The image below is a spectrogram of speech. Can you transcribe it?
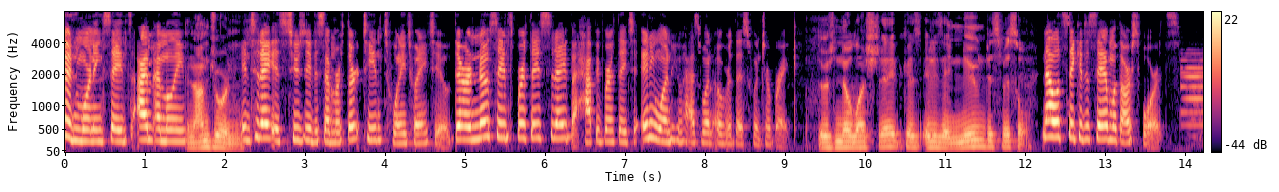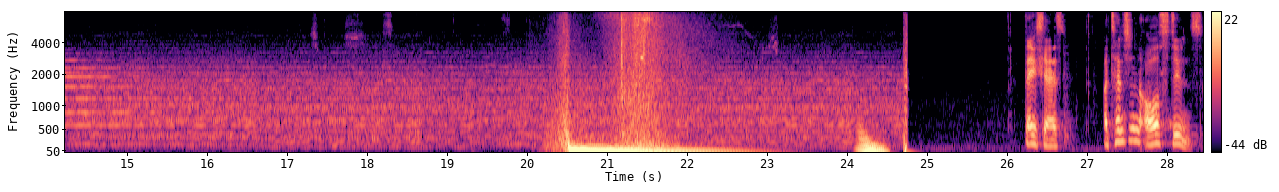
Good morning, Saints. I'm Emily. And I'm Jordan. And today is Tuesday, December 13th, 2022. There are no Saints birthdays today, but happy birthday to anyone who has one over this winter break. There's no lunch today because it is a noon dismissal. Now let's take it to Sam with our sports. Thanks, guys. Attention all students.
